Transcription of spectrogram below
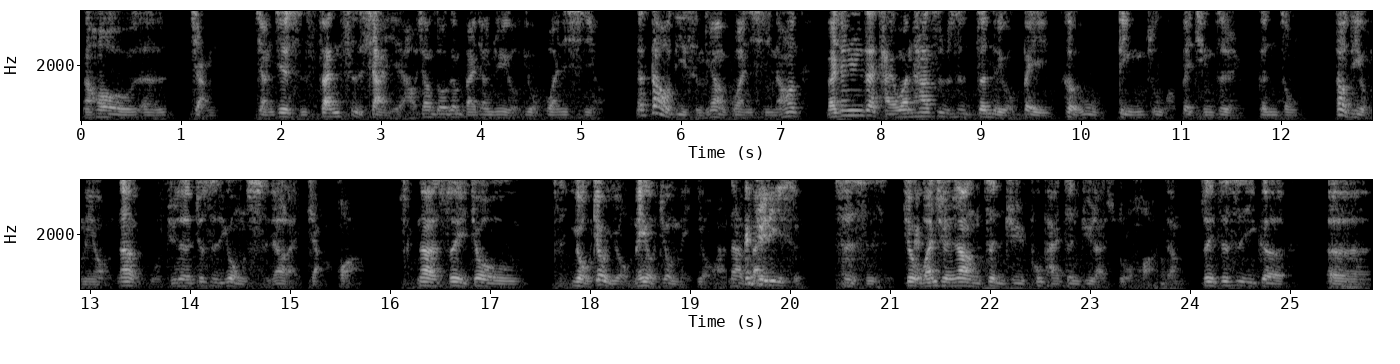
然后呃蒋。蒋介石三次下野，好像都跟白将军有有关系啊。那到底什么样的关系？然后白将军在台湾，他是不是真的有被特务盯住，被情治人员跟踪？到底有没有？那我觉得就是用史料来讲话。那所以就有就有，没有就没有啊。那根据历史，是是是，就完全让证据铺排证据来说话，这样。所以这是一个呃，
